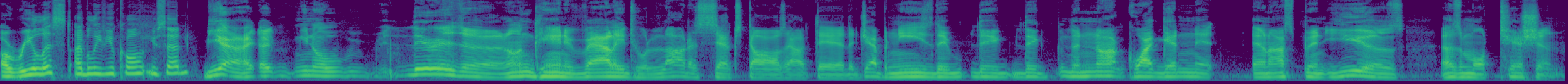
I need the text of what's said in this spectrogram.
a, a realist, I believe you call you said. Yeah, I, I, you know, there is an uncanny valley to a lot of sex dolls out there. The Japanese, they, they, they, they're not quite getting it. And I spent years as a mortician.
